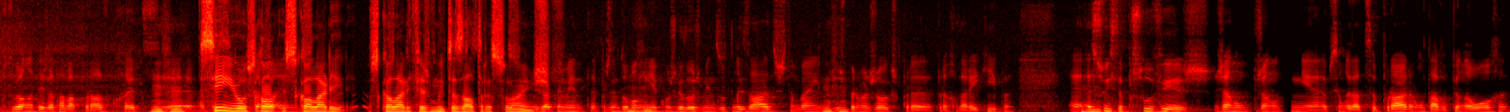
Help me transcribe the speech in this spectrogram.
Portugal até já estava apurado, correto? Uhum. Uh, Sim, o Scolari, Scolari, Scolari fez muitas alterações. Exatamente, apresentou uma uhum. linha com jogadores menos utilizados também nos uhum. primeiros jogos para, para rodar a equipa. A, uhum. Suíça, por sua vez, já não, já não tinha a possibilidade de se apurar, lutava pela honra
